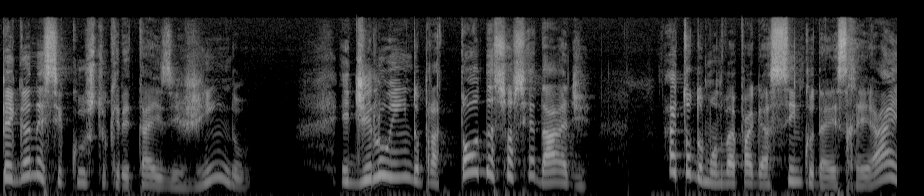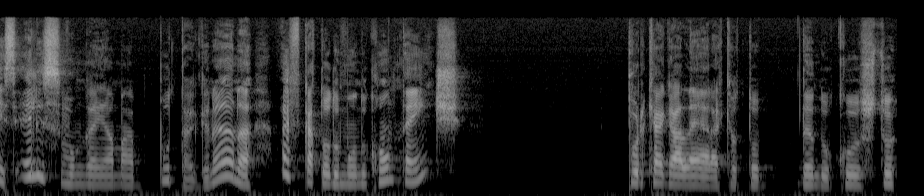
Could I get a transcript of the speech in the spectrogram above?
pegando esse custo que ele está exigindo e diluindo para toda a sociedade. Aí todo mundo vai pagar 5, 10 reais, eles vão ganhar uma puta grana, vai ficar todo mundo contente. Porque a galera que eu tô dando custo,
